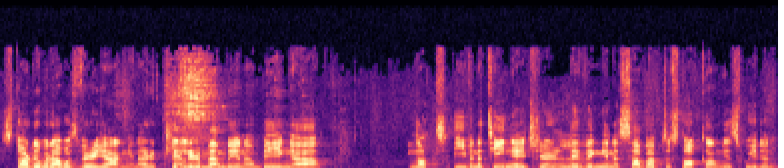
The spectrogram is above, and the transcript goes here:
started when I was very young, and I clearly remember, you know, being uh, not even a teenager, living in a suburb to Stockholm in Sweden,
